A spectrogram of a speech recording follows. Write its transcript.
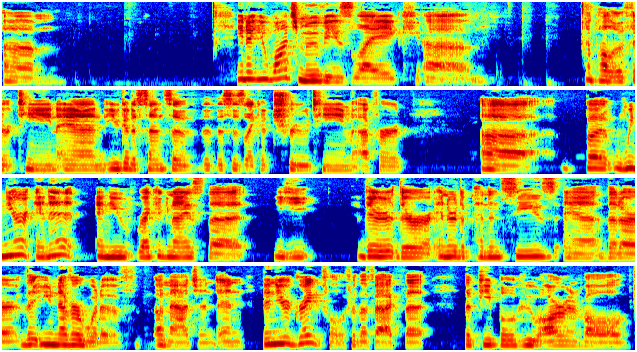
um, you know you watch movies like um, apollo 13 and you get a sense of that this is like a true team effort uh, but when you're in it and you recognize that you, there there are interdependencies and that are that you never would have imagined and then you're grateful for the fact that the people who are involved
